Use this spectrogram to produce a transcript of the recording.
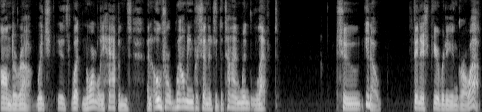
on their own, which is what normally happens an overwhelming percentage of the time when left to, you know, finish puberty and grow up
